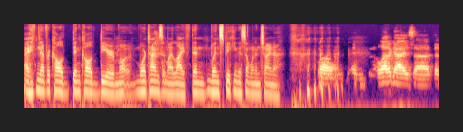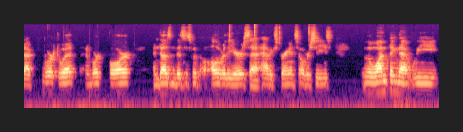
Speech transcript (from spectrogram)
I've never called been called dear more, more times in my life than when speaking to someone in China. well, and a lot of guys uh, that I've worked with and worked for and does in business with all over the years that have experience overseas. The one thing that we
